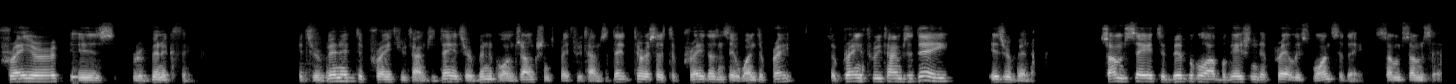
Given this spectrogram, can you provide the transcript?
prayer is rabbinic thing. It's rabbinic to pray three times a day. It's a rabbinical injunction to pray three times a day. The Torah says to pray, doesn't say when to pray. So praying three times a day is rabbinic. Some say it's a biblical obligation to pray at least once a day. Some some say,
